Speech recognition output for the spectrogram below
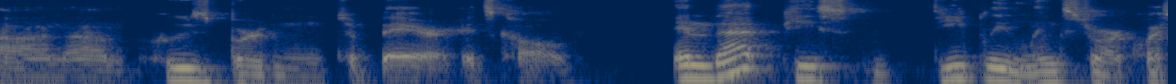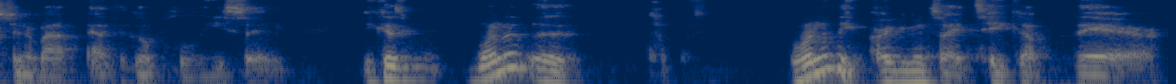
on um, Whose Burden to Bear, it's called. And that piece deeply links to our question about ethical policing because one of the one of the arguments I take up there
